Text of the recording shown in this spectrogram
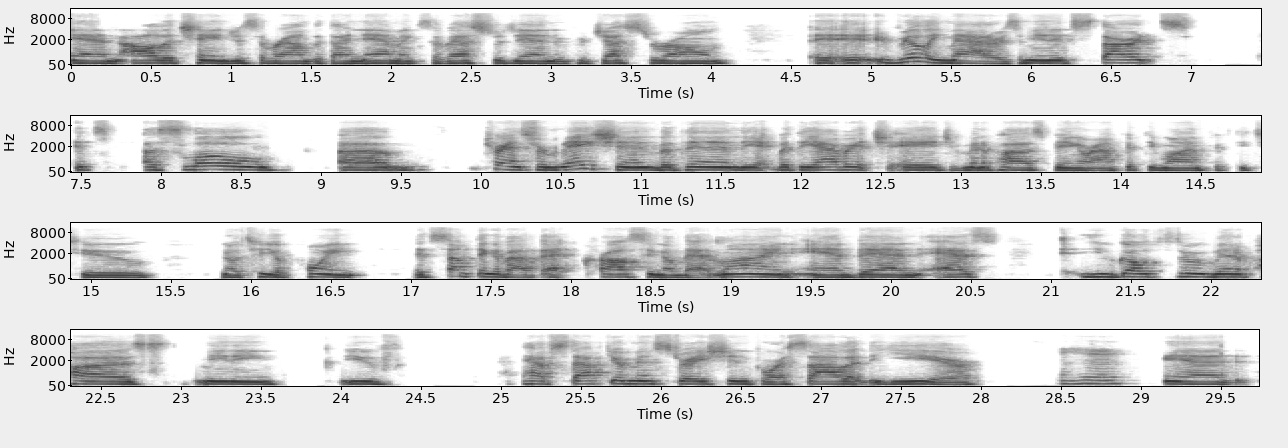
and all the changes around the dynamics of estrogen and progesterone. It, it really matters. I mean, it starts. It's a slow um, transformation, but then the, with the average age of menopause being around 51, 52, you know, to your point, it's something about that crossing of that line. And then as you go through menopause, meaning you've have stopped your menstruation for a solid year, mm-hmm. and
